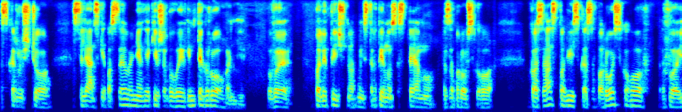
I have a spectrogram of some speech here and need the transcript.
скажу, що селянські поселення, які вже були інтегровані в політичну адміністративну систему запорозького козацтва, війська Запорозького, в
